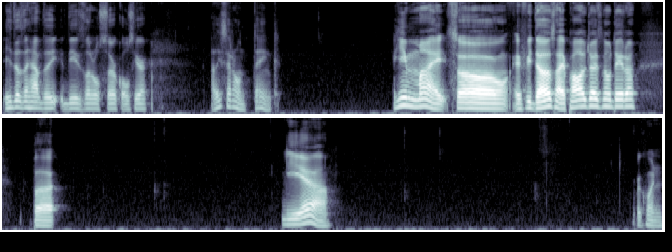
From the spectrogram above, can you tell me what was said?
he doesn't have the, these little circles here. At least I don't think. He might. So if he does, I apologize, No Data. But yeah. Recording.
